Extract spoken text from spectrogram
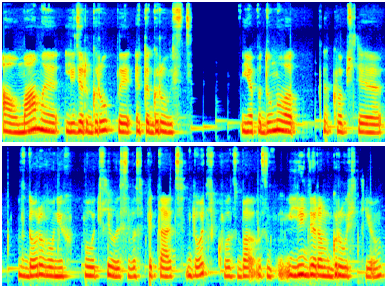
а у мамы лидер группы — это грусть. И я подумала, как вообще здорово у них получилось воспитать дочку с, с лидером грустью.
